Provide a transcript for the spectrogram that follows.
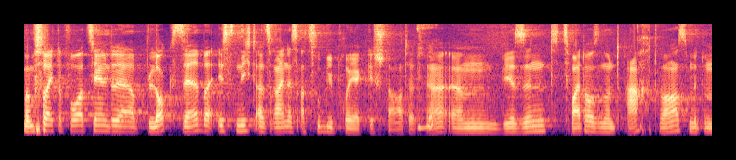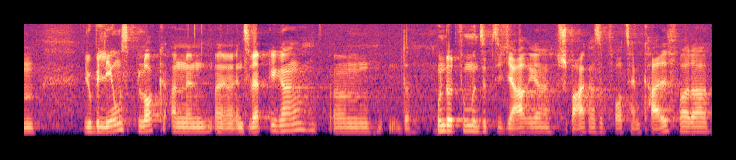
Man muss vielleicht davor erzählen, der Blog selber ist nicht als reines Azubi-Projekt gestartet. Mhm. Ja, ähm, wir sind 2008 war es mit einem Jubiläumsblog den, äh, ins Web gegangen. Ähm, 175 Jahre Sparkasse Pforzheim-Kalf war da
